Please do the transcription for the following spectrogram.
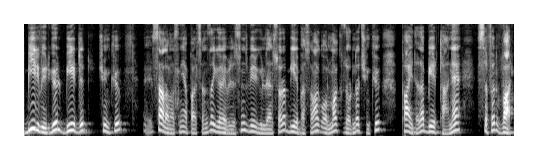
1,1'dir. Çünkü e, sağlamasını yaparsanız da görebilirsiniz. Virgülden sonra bir basamak olmak zorunda. Çünkü payda da bir tane sıfır var.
